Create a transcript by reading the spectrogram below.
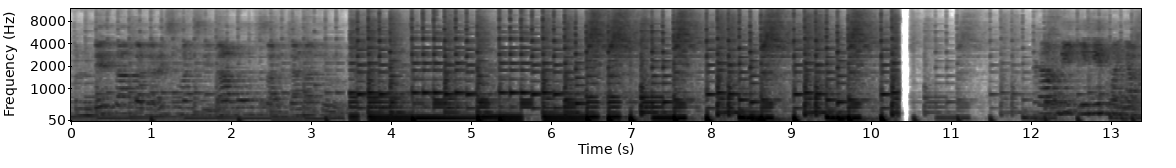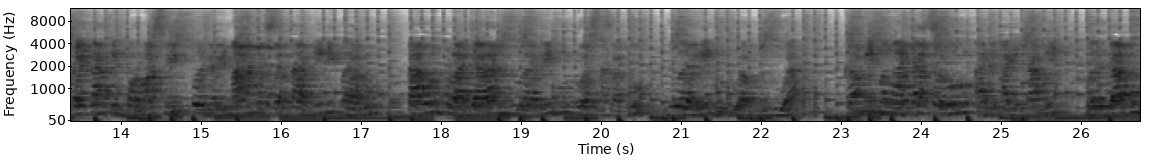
Pendeta Kadarisman Sinamo kami ingin menyampaikan informasi penerimaan peserta didik baru tahun bergabung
